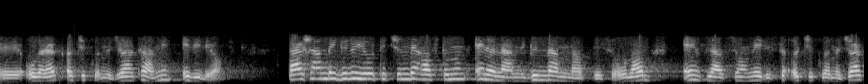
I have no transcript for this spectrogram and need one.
e, olarak açıklanacağı tahmin ediliyor. Perşembe günü yurt içinde haftanın en önemli gündem maddesi olan enflasyon verisi açıklanacak.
